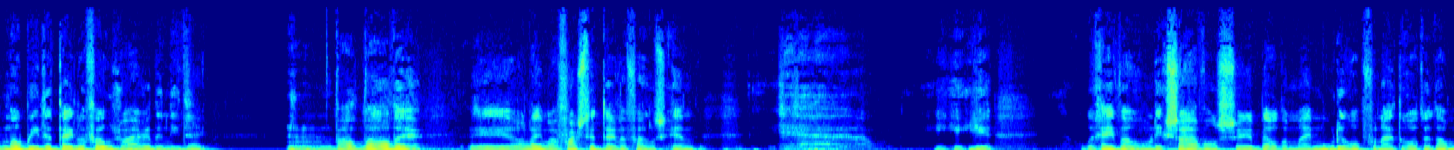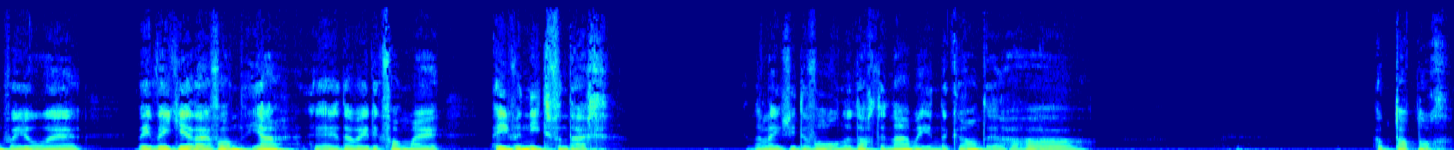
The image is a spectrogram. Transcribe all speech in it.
Mobiele telefoons waren er niet. Nee. We, we hadden eh, alleen maar vaste telefoons. En je, op een gegeven ogenblik, s'avonds, uh, belde mijn moeder op vanuit Rotterdam. Van joh, uh, weet, weet je daarvan? Ja, uh, daar weet ik van, maar even niet vandaag. En dan lees je de volgende dag de namen in de krant. En, oh, ook dat nog.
